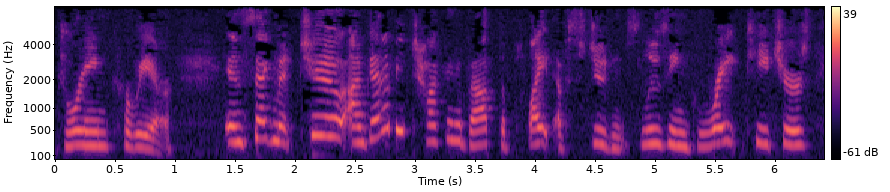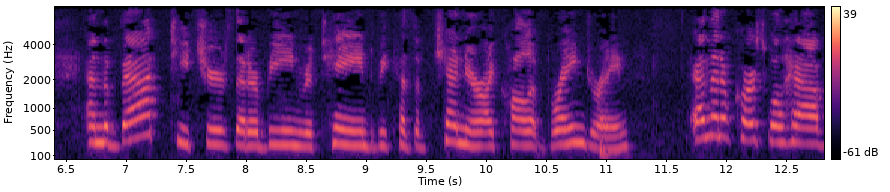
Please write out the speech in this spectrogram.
dream career. In segment two, I'm going to be talking about the plight of students losing great teachers and the bad teachers that are being retained because of tenure. I call it brain drain. And then, of course, we'll have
